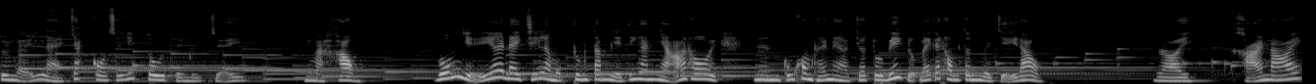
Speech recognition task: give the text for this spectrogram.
tôi nghĩ là chắc cô sẽ giúp tôi tìm được chị. Nhưng mà không. Vốn dĩ đây chỉ là một trung tâm dạy tiếng anh nhỏ thôi, nên cũng không thể nào cho tôi biết được mấy cái thông tin về chị đâu. Rồi khỏi nói,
